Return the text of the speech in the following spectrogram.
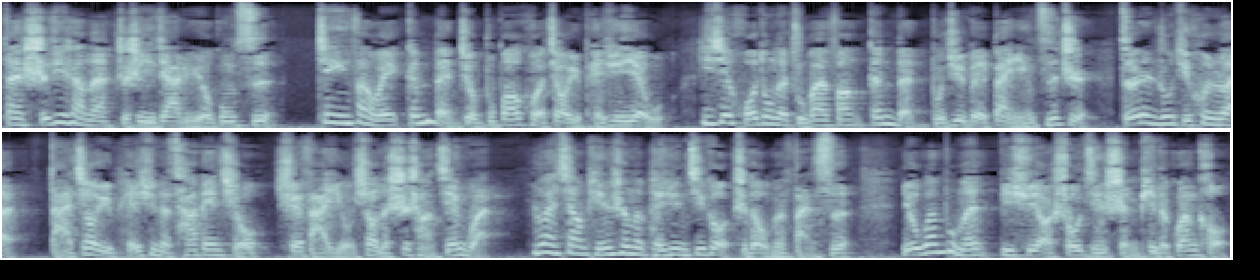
但实际上呢，只是一家旅游公司。经营范围根本就不包括教育培训业务，一些活动的主办方根本不具备办营资质，责任主体混乱，打教育培训的擦边球，缺乏有效的市场监管，乱象频生的培训机构值得我们反思。有关部门必须要收紧审批的关口，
